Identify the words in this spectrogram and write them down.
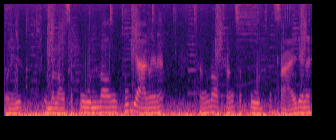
วันนี้มาลองสปูลลองทุกอย่างเลยนะ ทั้งรอบทั้งสปูลทั้งสายด้วยนะ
